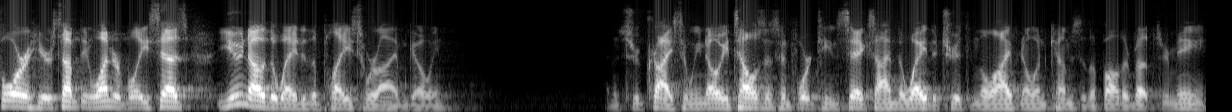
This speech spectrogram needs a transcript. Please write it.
4 here something wonderful. He says, You know the way to the place where I am going. And it's through Christ. And we know he tells us in 14:6, I'm the way, the truth, and the life. No one comes to the Father but through me.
